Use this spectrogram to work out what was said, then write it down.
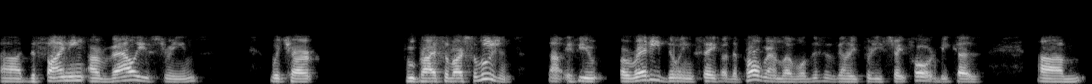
uh, defining our value streams, which are comprised of our solutions. Now, if you're already doing SAFe at the program level, this is going to be pretty straightforward because um,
